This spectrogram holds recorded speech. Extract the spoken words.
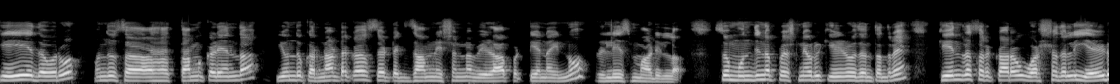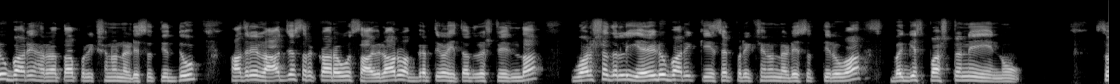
ಕೆ ಎದವರು ಒಂದು ಸ, ತಮ್ಮ ಕಡೆಯಿಂದ ಈ ಒಂದು ಕರ್ನಾಟಕ ಸೆಟ್ ಎಕ್ಸಾಮಿನೇಷನ್ನ ವೇಳಾಪಟ್ಟಿಯನ್ನು ಇನ್ನೂ ರಿಲೀಸ್ ಮಾಡಿಲ್ಲ. ಸೊ ಮುಂದಿನ ಪ್ರಶ್ನೆ ಅವರು ಕೇಳಿರುವುದಂತಂದರೆ ಕೇಂದ್ರ ಸರ್ಕಾರವು ವರ್ಷದಲ್ಲಿ ಎರಡು ಬಾರಿ ಅರ್ಹತಾ ಪರೀಕ್ಷೆಯನ್ನು ನಡೆಸುತ್ತಿದ್ದು, ಆದರೆ ರಾಜ್ಯ ಸರ್ಕಾರವು ಸಾವಿರಾರು ಅಭ್ಯರ್ಥಿಗಳ ಹಿತದೃಷ್ಟಿಯಿಂದ ವರ್ಷದಲ್ಲಿ ಎರಡು ಬಾರಿ ಕೆ ಸೆಟ್ ಪರೀಕ್ಷೆಯನ್ನು ನಡೆಸುತ್ತಿರುವ ಬಗ್ಗೆ ಸ್ಪಷ್ಟನೆ ಏನು? ಸೊ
